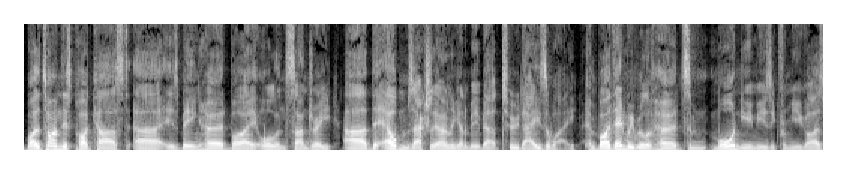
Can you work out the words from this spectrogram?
by the time this podcast uh, is being heard by all and sundry, uh, the album's actually only going to be about two days away. And by then, we will have heard some more new music from you guys.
